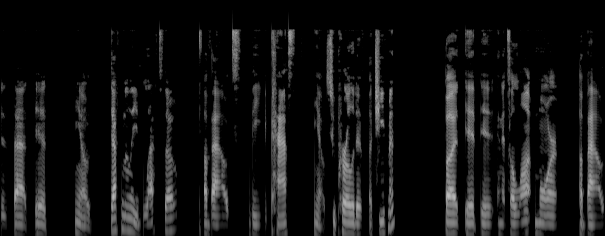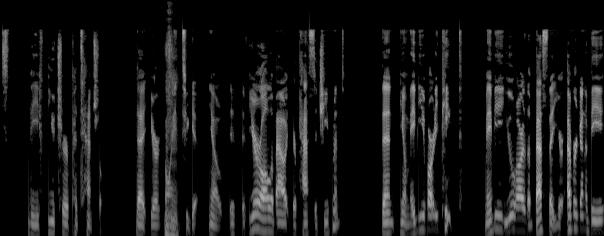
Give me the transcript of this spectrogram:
is that it's, you know, definitely less so about the past, you know, superlative achievement, but it is, and it's a lot more about the future potential that you're going mm-hmm. to give. You know, if, if you're all about your past achievement, then, you know, maybe you've already peaked. Maybe you are the best that you're ever going to be,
